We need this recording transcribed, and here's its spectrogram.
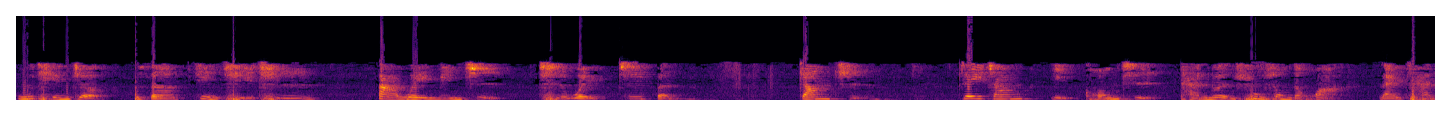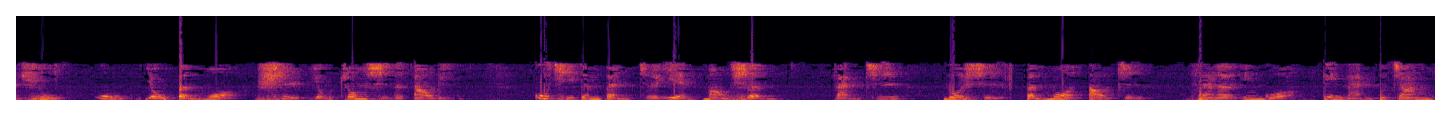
无情者不得尽其辞。大为明志，此谓之本。”张子这一章以孔子谈论诉讼的话来阐述。物有本末，事有终始的道理。故其根本，则业茂盛；反之，若是本末倒置，善恶因果定然不彰。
